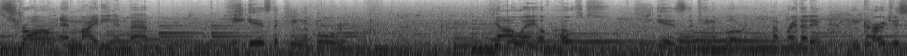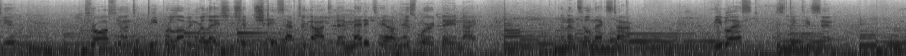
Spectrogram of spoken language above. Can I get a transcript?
strong and mighty in battle. He is the King of glory. Yahweh of hosts. He is the King of glory. I pray that it encourages you, draws you into deeper loving relationship. Chase after God today. Meditate on His word day and night. And until next time, be blessed. Speak to you soon.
